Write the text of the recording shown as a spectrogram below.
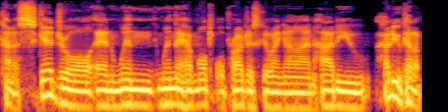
kind of schedule and when when they have multiple projects going on, how do you how do you kind of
